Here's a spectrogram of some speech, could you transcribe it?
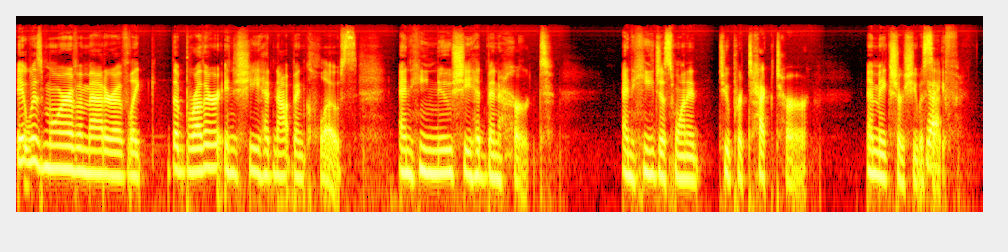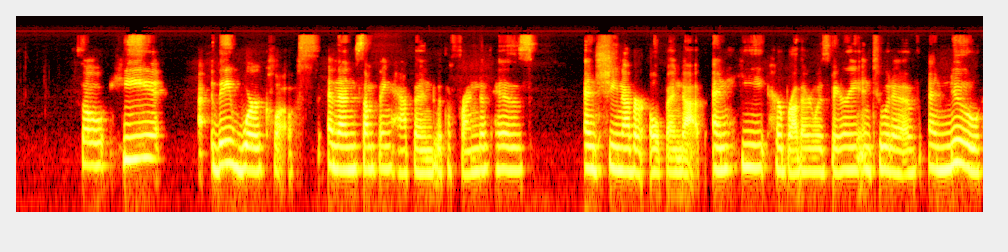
It was more of a matter of like the brother and she had not been close and he knew she had been hurt and he just wanted to protect her and make sure she was Yes. safe. So he, they were close. And then something happened with a friend of his, and she never opened up. And he, her brother, was very intuitive and knew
